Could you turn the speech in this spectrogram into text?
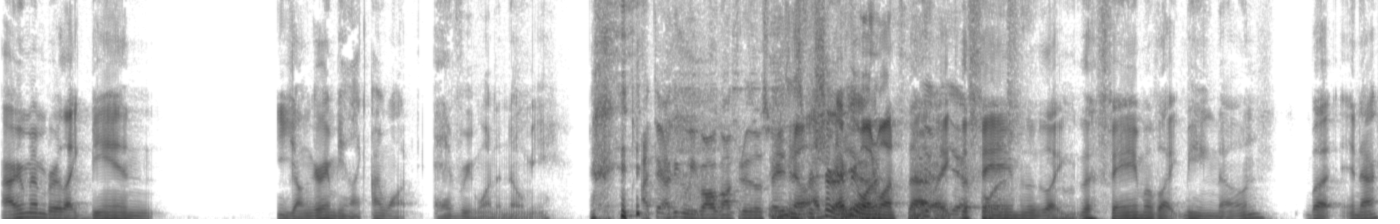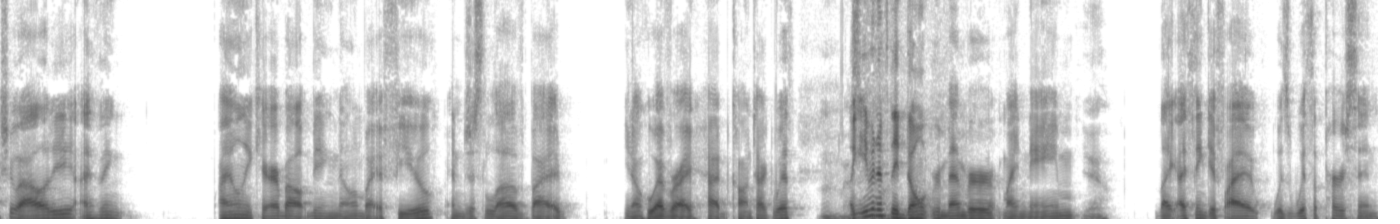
i remember like being younger and being like i want everyone to know me I think I think we've all gone through those phases You know, for I sure. Everyone yeah. wants that, Yeah, like yeah, the fame, the, like the fame of like being known. But in actuality, I think I only care about being known by a few and just loved by, you know, whoever I had contact with. Mm, Like even cool. if they don't remember my name, yeah, like I think if I was with a person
